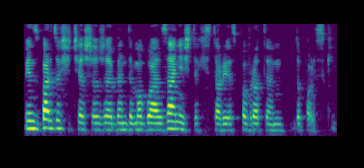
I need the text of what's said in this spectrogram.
Więc bardzo się cieszę, że będę mogła zanieść tę historię z powrotem do Polski.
